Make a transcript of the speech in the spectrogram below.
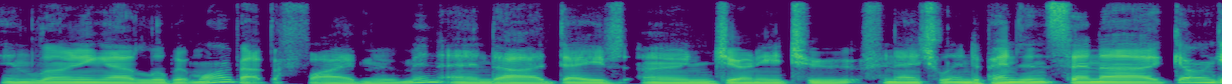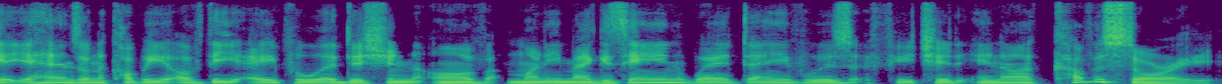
in learning a little bit more about the FIRE movement and uh, Dave's own journey to financial independence, then uh, go and get your hands on a copy of the April edition of Money Magazine, where Dave was featured in our cover story.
